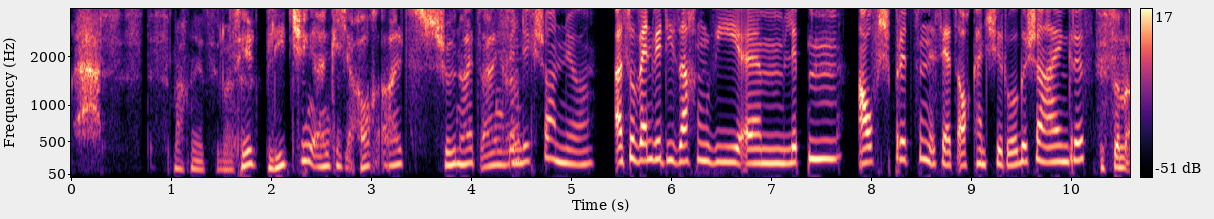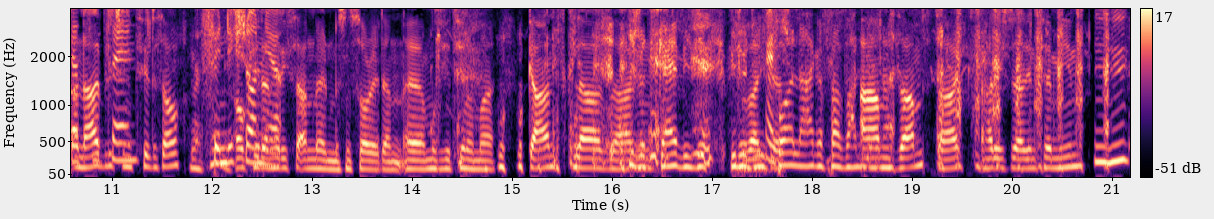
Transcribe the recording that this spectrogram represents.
Ja, das, ist, das machen jetzt die Leute. Zählt Bleaching eigentlich auch als Schönheitseingriff? Finde ich schon, ja. Also wenn wir die Sachen wie ähm, Lippen aufspritzen, ist ja jetzt auch kein chirurgischer Eingriff. Ist dann Analbleaching, zählt das auch? Finde ich okay, schon, dann ja. hätte ich es anmelden müssen, sorry. Dann äh, muss ich jetzt hier nochmal ganz klar sagen. Ich find's geil, wie, die, wie du die Vorlage verwandelt Am hast. Samstag hatte ich da den Termin. Mhm.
